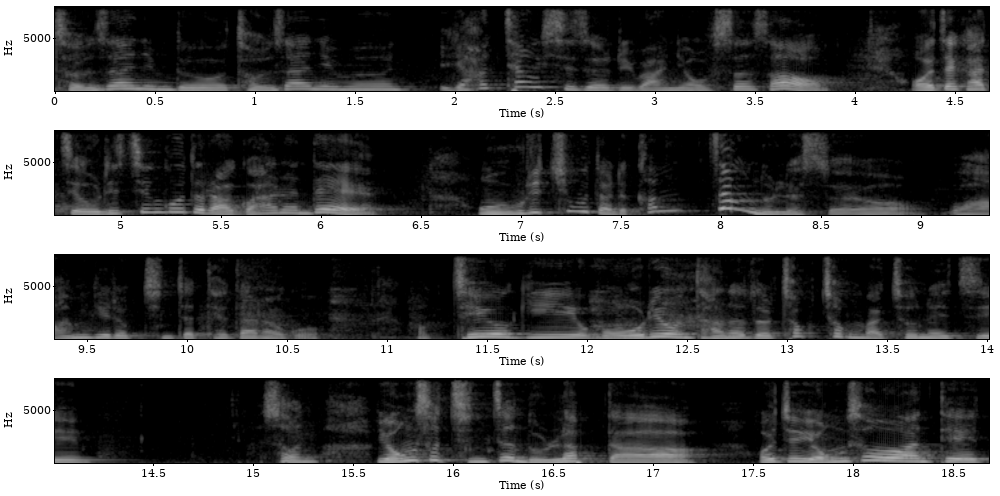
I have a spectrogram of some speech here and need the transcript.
전사님도 전사님은 이게 학창 시절이 많이 없어서 어제 같이 우리 친구들하고 하는데 어, 우리 친구들한테 깜짝 놀랐어요. 와, 암기력 진짜 대단하고 막 제역이 뭐 어려운 단어들 척척 맞춰내지. 선 영서 진짜 놀랍다. 어제 영서한테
